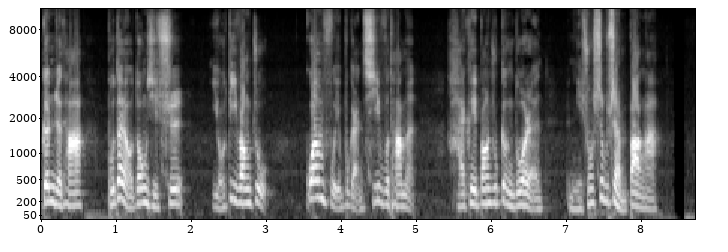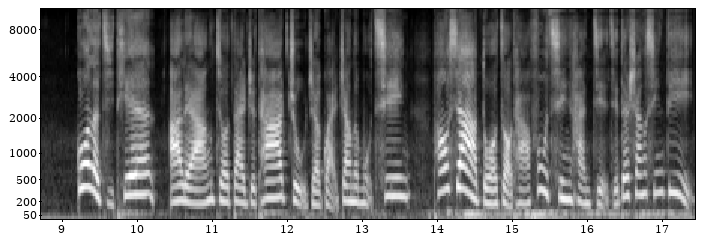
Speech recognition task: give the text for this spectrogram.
跟着他不但有东西吃，有地方住，官府也不敢欺负他们，还可以帮助更多人。你说是不是很棒啊？过了几天，阿良就带着他拄着拐杖的母亲，抛下夺走他父亲和姐姐的伤心地，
